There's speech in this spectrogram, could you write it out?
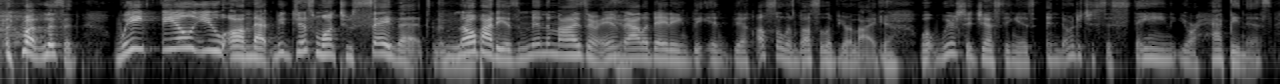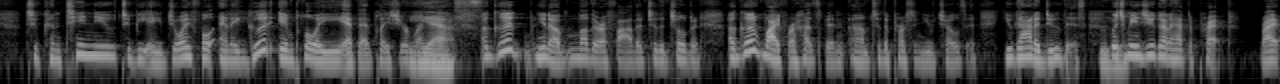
but listen, we feel you on that. We just want to say that. Mm-hmm. Nobody is minimizing or invalidating the in, the hustle and bustle of your life. Yeah. What we're suggesting is in order to sustain your happiness, to continue to be a joyful and a good employee at that place you're running around, Yes. a good, you know, mother or father to the children, a good wife or husband um, to the person you've chosen. You got to do this, which means you're going to have to prep, right?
